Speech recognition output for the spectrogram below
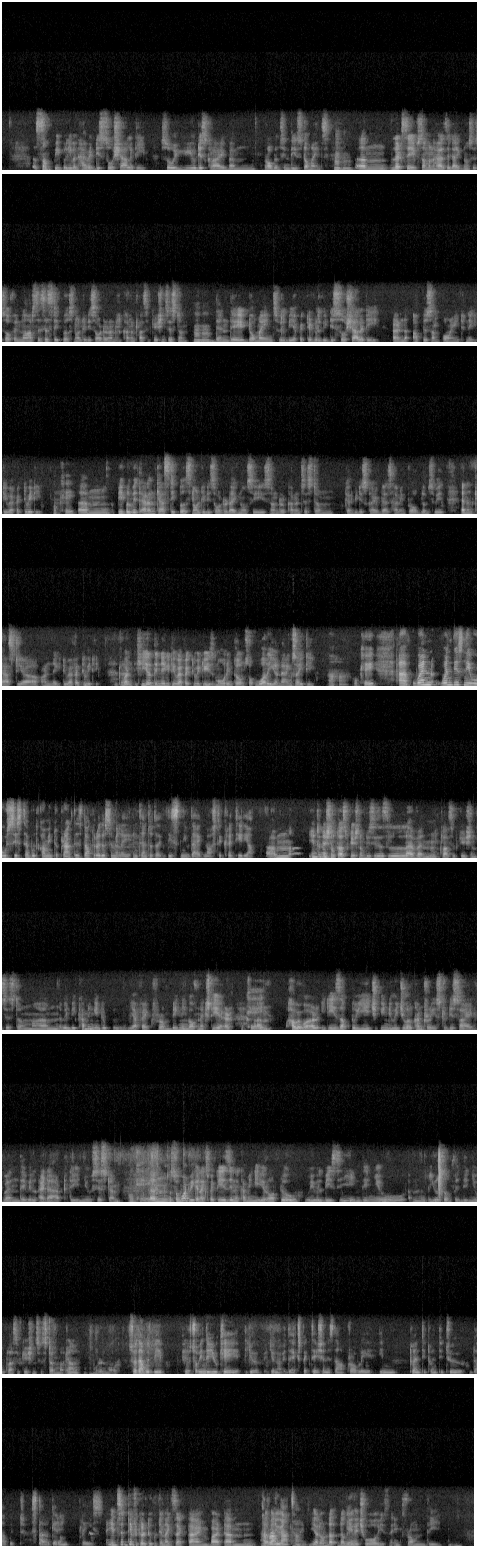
Some people even have a dissociality. So you describe um, problems in these domains. Mm-hmm. Um, let's say if someone has a diagnosis of a narcissistic personality disorder under current classification system, Mm-hmm. then the domains will be affected will be dissociality and up to some point negative affectivity. Okay. Um, people with anancastic personality disorder diagnosis under current system can be described as having problems with anancastia and negative affectivity. Right. But here the negative affectivity is more in terms of worry and anxiety. Uh-huh. Okay. Um, when when this new system would come into practice, Dr. Adusemili, in terms of the, this new diagnostic criteria? Um, International Classification of Diseases 11 classification system um, will be coming into effect from beginning of next year. Okay. Um, however, it is up to each individual countries to decide when they will adapt the new system. okay. Um, so what we can expect is in a coming year or two, we will be seeing the new um, use of the new classification system uh, more and more. So that would be so in the UK, you you know the expectation is that probably in 2022 that would start getting place. It's difficult to put an exact time, but um, Around that time. Yeah, around the WHO is saying from the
